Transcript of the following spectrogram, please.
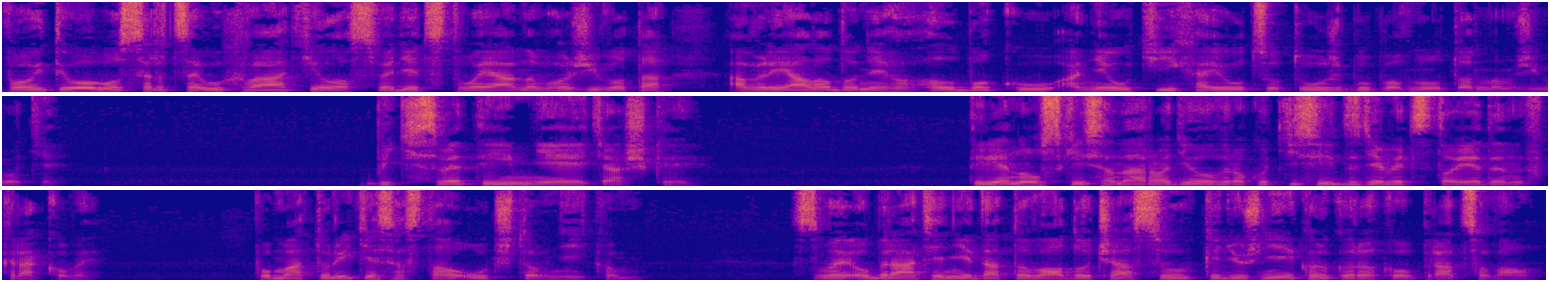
Vojtilovo srdce uchvátilo svedectvo Jánovho života a vlialo do neho hlbokú a neutíchajúcu túžbu po vnútornom živote. Byť svetým nie je ťažké. Tyrianovský sa narodil v roku 1901 v Krakove. Po maturite sa stal účtovníkom. Svoje obrátenie datoval do času, keď už niekoľko rokov pracoval.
